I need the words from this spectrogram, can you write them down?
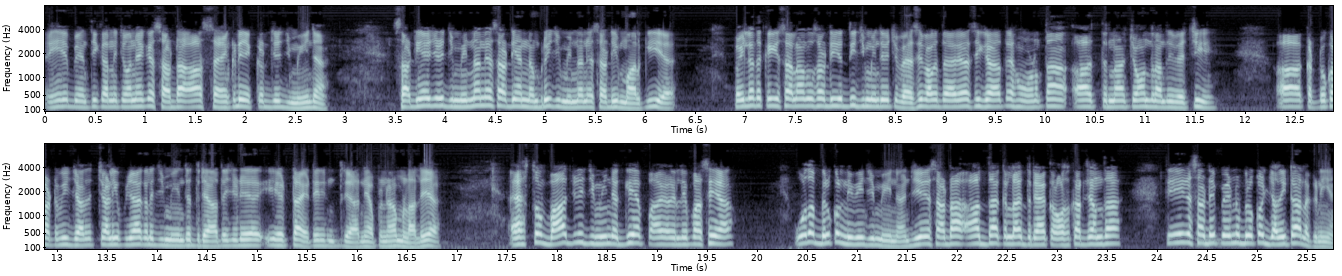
ਇਹ ਬੇਨਤੀ ਕਰਨੀ ਚਾਹੁੰਦੇ ਹਾਂ ਕਿ ਸਾਡਾ ਆ ਸੈਂਕੜੇ ਏਕੜ ਦੀ ਜ਼ਮੀਨ ਹੈ ਸਾਡੀਆਂ ਜਿਹੜੀ ਜ਼ਮੀਨਾਂ ਨੇ ਸਾਡੀਆਂ ਨੰਬਰੀ ਜ਼ਮੀਨਾਂ ਨੇ ਸਾਡੀ ਮਾਲਕੀ ਹੈ। ਪਹਿਲਾਂ ਤਾਂ ਕਈ ਸਾਲਾਂ ਤੋਂ ਸਾਡੀ ਅੱਧੀ ਜ਼ਮੀਨ ਦੇ ਵਿੱਚ ਵੈਸੇ ਵਗਦਾ ਆ ਰਿਹਾ ਸੀਗਾ ਤੇ ਹੁਣ ਤਾਂ ਆ ਤਿੰਨਾਂ ਚੌਂ ਦਿਨਾਂ ਦੇ ਵਿੱਚ ਹੀ ਆ ਘੱਟੋ ਘੱਟ ਵੀ ਜਦ 40 50 ਕਿੱਲੇ ਜ਼ਮੀਨ ਦੇ ਦਰਿਆ ਦੇ ਜਿਹੜੇ ਇਹ ਢਾਈ ਢਾਈ ਦਰਿਆ ਨੇ ਆਪਣੇ ਨਾਲ ਮਿਲਾ ਲਿਆ ਇਸ ਤੋਂ ਬਾਅਦ ਜਿਹੜੀ ਜ਼ਮੀਨ ਅੱਗੇ ਆ ਪਾ- ਅਗਲੇ ਪਾਸੇ ਆ, ਉਹ ਤਾਂ ਬਿਲਕੁਲ ਨੀਵੀਂ ਜ਼ਮੀਨ ਆ। ਜੇ ਸਾਡਾ ਅੱਧਾ ਕਿੱਲਾ ਦਰਿਆ ਕ੍ਰਾਸ ਕਰ ਜਾਂਦਾ, ਤੇ ਇਹ ਸਾਡੇ ਪਿੰਡ ਨੂੰ ਬਿਲਕੁਲ ਜਲਦੀ ਢਾਹ ਲੱਗਣੀ ਆ।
